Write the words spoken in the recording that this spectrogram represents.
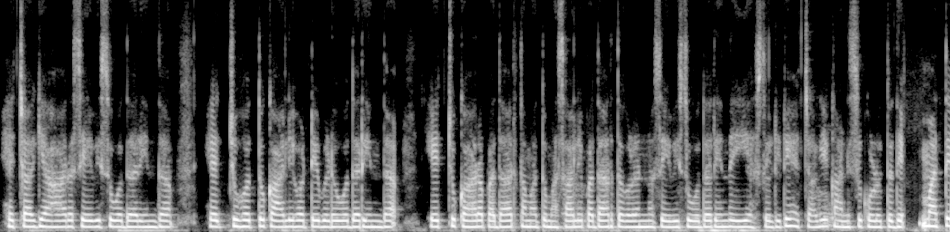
ಹೆಚ್ಚಾಗಿ ಆಹಾರ ಸೇವಿಸುವುದರಿಂದ ಹೆಚ್ಚು ಹೊತ್ತು ಖಾಲಿ ಹೊಟ್ಟೆ ಬಿಡುವುದರಿಂದ ಹೆಚ್ಚು ಖಾರ ಪದಾರ್ಥ ಮತ್ತು ಮಸಾಲೆ ಪದಾರ್ಥಗಳನ್ನು ಸೇವಿಸುವುದರಿಂದ ಈ ಅಸಿಡಿಟಿ ಹೆಚ್ಚಾಗಿ ಕಾಣಿಸಿಕೊಳ್ಳುತ್ತದೆ. ಮತ್ತು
